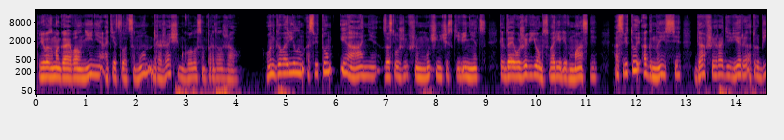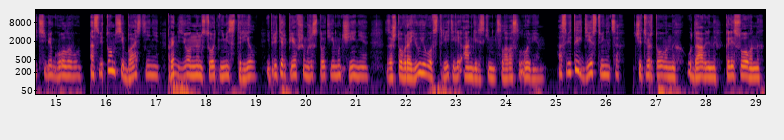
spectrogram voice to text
Превозмогая волнение, отец Лацимон дрожащим голосом продолжал. Он говорил им о святом Иоанне, заслужившем мученический венец, когда его живьем сварили в масле, о святой Агнессе, давшей ради веры отрубить себе голову, о святом Себастьяне, пронзенным сотнями стрел и претерпевшим жестокие мучения, за что в раю его встретили ангельским славословием, о святых девственницах, четвертованных, удавленных, колесованных,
